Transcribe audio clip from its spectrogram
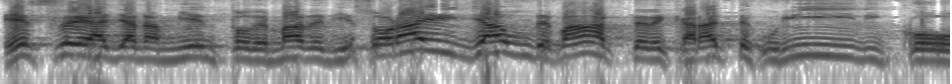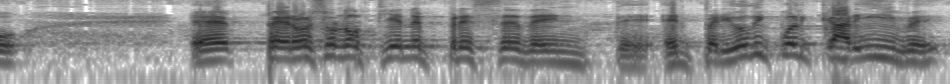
Ese allanamiento de más de 10 horas, hay ya un debate de carácter jurídico, eh, pero eso no tiene precedente. El periódico El Caribe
